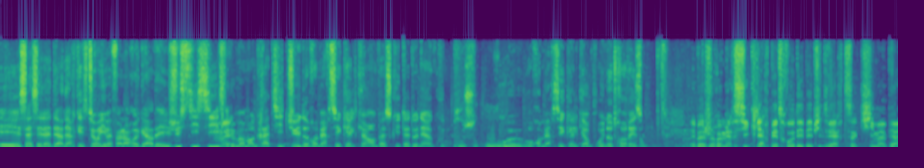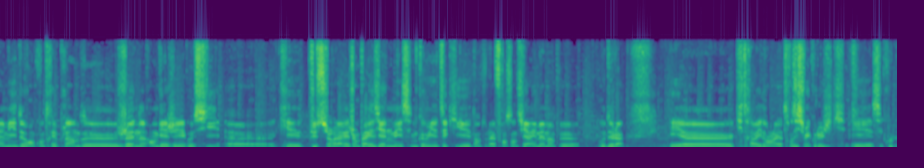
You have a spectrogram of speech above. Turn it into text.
Et ça, c'est la dernière question. Il va falloir regarder juste ici. Ouais. C'est le moment gratitude, remercier quelqu'un parce qu'il t'a donné un coup de pouce ou remercier quelqu'un pour une autre raison. Eh ben, je remercie Claire Pétro des Pépites Vertes qui m'a permis de rencontrer plein de jeunes engagés aussi, euh, qui est plus sur la région parisienne, mais c'est une communauté qui est dans toute la France entière et même un peu au-delà, et euh, qui travaille dans la transition écologique, et c'est cool.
